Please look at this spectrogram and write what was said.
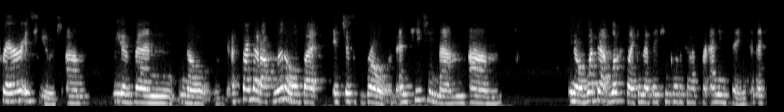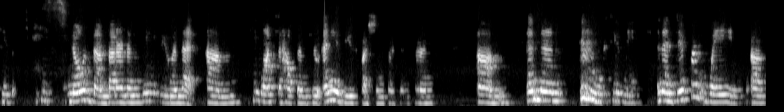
prayer is huge. Um, we have been, you know, I start that off little, but it just grows and teaching them, um, you know, what that looks like and that they can go to God for anything and that he's, he knows them better than we do and that um, he wants to help them through any of these questions or concerns. Um, and then, excuse me, and then different ways of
